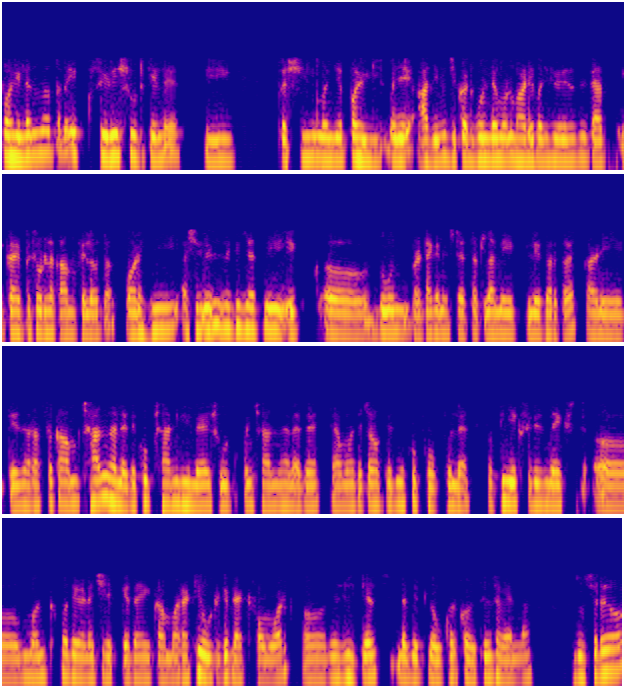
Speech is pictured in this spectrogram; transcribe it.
पहिल्यांदा तर एक सिरीज शूट केली ती तशी म्हणजे पहिली म्हणजे आधी मी चिकटगुंडे म्हणून भाडीपाची सिरीज होती त्यात एका एपिसोडला काम केलं होतं. पण ही अशी सिरीज आहे की ज्यात मी एक दोन प्रोटॅगनिस्ट आहेत त्यातला मी एक प्ले करतोय. आणि ते जरासं काम छान झालंय ते खूप छान लिहिलंय शूट पण छान झालंय ते. त्यामुळे त्याच्या बाबतीत मी खूप होपफुल आहे. ती एक सिरीज नेक्स्ट मंथमध्ये येण्याची शक्यता आहे एका मराठी ओटीटी प्लॅटफॉर्मवर डिटेल्स लगेच लवकर कळतील सगळ्यांना. दुसरं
